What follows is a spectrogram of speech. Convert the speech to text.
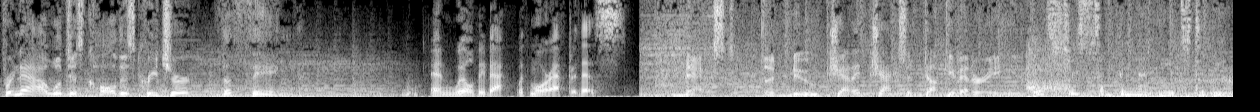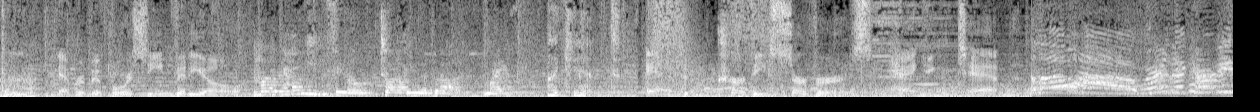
For now, we'll just call this creature the Thing. And we'll be back with more after this. Next, the new Janet Jackson documentary. It's just something that needs to be done. Never before seen video. Mother, how do you feel talking about Mike? I can't. And curvy surfers hanging 10. Aloha! We're the Curvy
